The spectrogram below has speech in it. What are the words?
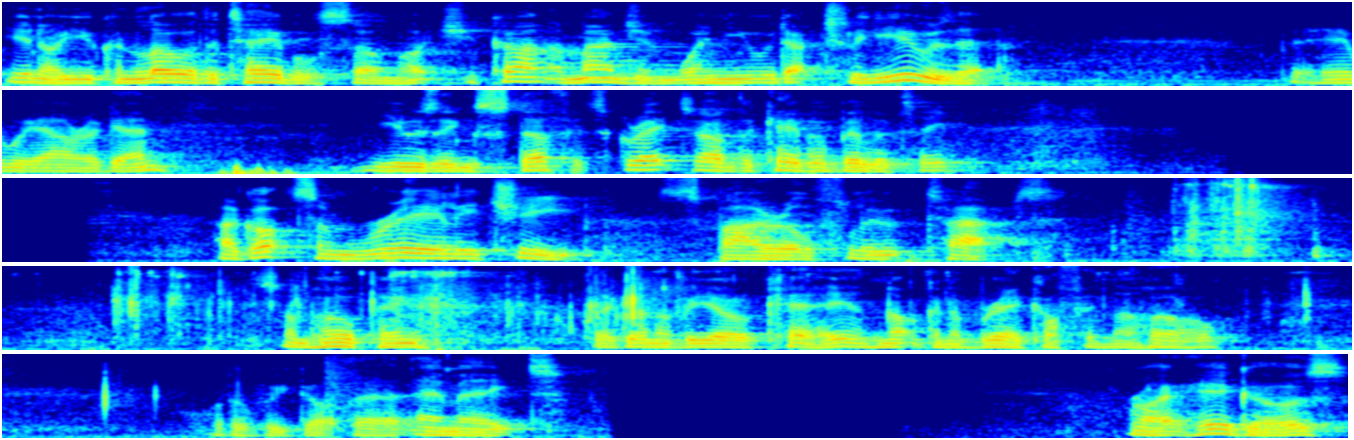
you know, you can lower the table so much, you can't imagine when you would actually use it. But here we are again, using stuff. It's great to have the capability. I got some really cheap spiral flute taps. So I'm hoping they're going to be okay and not going to break off in the hole. What have we got there? M8. Right, here goes.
